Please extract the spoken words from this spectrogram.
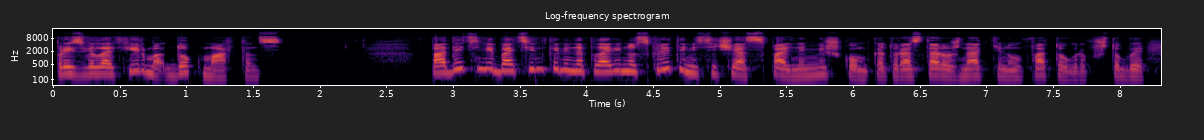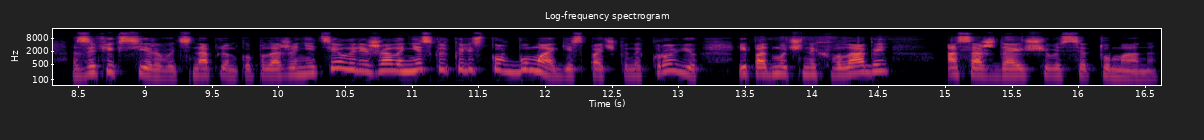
произвела фирма «Док Мартенс». Под этими ботинками, наполовину скрытыми сейчас спальным мешком, который осторожно откинул фотограф, чтобы зафиксировать на пленку положение тела, лежало несколько листков бумаги, испачканных кровью и подмоченных влагой осаждающегося тумана.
